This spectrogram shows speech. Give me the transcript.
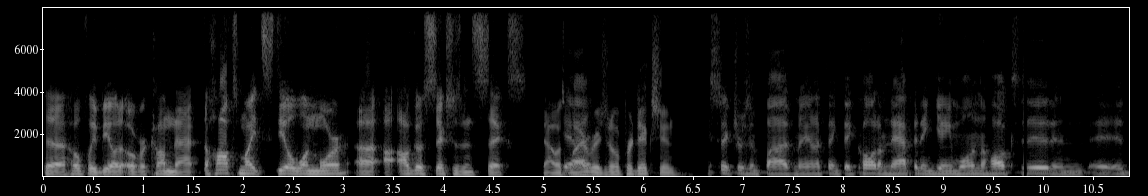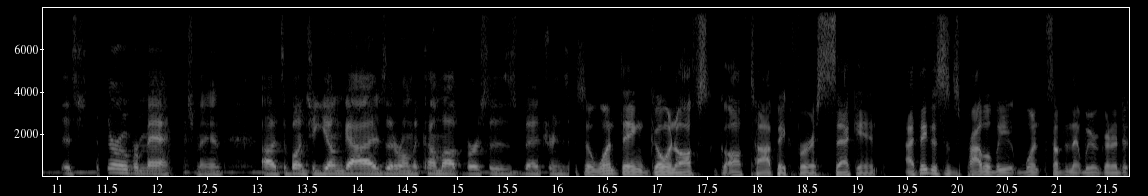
to hopefully be able to overcome that. The Hawks might steal one more. Uh, I'll go Sixers in six. That was yeah. my original prediction. Sixers and five, man. I think they called them napping in game one. The Hawks did, and it, it's they're overmatched, man. Uh, it's a bunch of young guys that are on the come up versus veterans. So one thing going off off topic for a second, I think this is probably one something that we were going to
